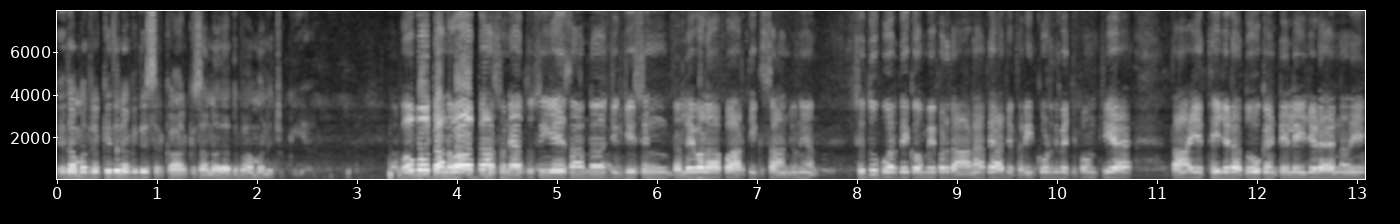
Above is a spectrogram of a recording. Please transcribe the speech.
ਇਹਦਾ ਮਤਲਬ ਕਿਤੇ ਨਾ ਕਿਤੇ ਸਰਕਾਰ ਕਿਸਾਨਾਂ ਦਾ ਦਬਾਅ ਮੰਨ ਚੁੱਕੀ ਹੈ। ਬਹੁਤ ਬਹੁਤ ਧੰਨਵਾਦ। ਤਾਂ ਸੁਣਿਆ ਤੁਸੀਂ ਇਹ ਸਨ ਜਗਜੀਤ ਸਿੰਘ ਡੱਲੇਵਾਲਾ, ਭਾਰਤੀ ਕਿਸਾਨ ਯੂਨੀਅਨ। ਸਿੱਧੂਪੁਰ ਦੇ ਕੌਮੀ ਪ੍ਰਧਾਨ ਹੈ ਤੇ ਅੱਜ ਫਰੀਦਕੋਟ ਦੇ ਵਿੱਚ ਪਹੁੰਚਿਆ ਤਾਂ ਇੱਥੇ ਜਿਹੜਾ 2 ਘੰਟੇ ਲਈ ਜਿਹੜਾ ਇਹਨਾਂ ਦੇ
